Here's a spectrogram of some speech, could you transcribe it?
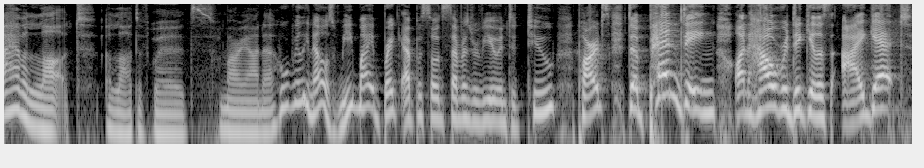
I have a lot, a lot of words for Mariana. Who really knows? We might break episode seven's review into two parts, depending on how ridiculous I get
